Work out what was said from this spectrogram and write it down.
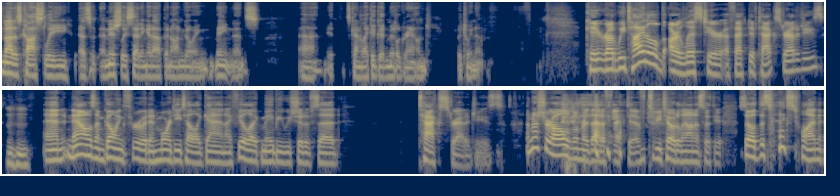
not as costly as initially setting it up and ongoing maintenance. Uh, it, it's kind of like a good middle ground between them. Okay, Rod, we titled our list here Effective Tax Strategies. Mm-hmm. And now, as I'm going through it in more detail again, I feel like maybe we should have said tax strategies. I'm not sure all of them are that effective, to be totally honest with you. So, this next one,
